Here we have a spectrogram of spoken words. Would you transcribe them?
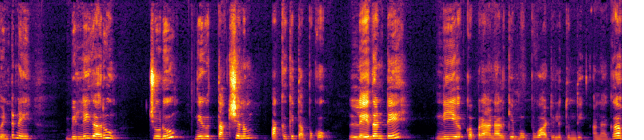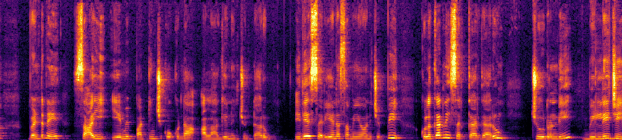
వెంటనే బిల్లీ గారు చూడు నీవు తక్షణం పక్కకి తప్పుకో. లేదంటే నీ యొక్క ప్రాణాలకి ముప్పు వాటిల్లుతుంది అనగా వెంటనే సాయి ఏమి పట్టించుకోకుండా అలాగే నించుంటారు. ఇదే సరియైన సమయం అని చెప్పి కులకర్ణి సర్కార్ గారు చూడండి బిల్లీజీ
